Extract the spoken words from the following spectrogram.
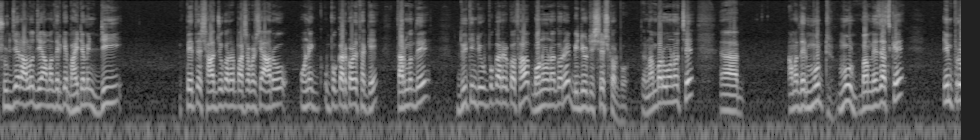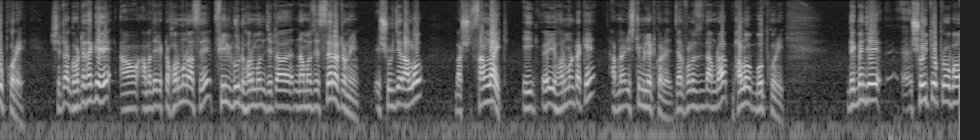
সূর্যের আলো যে আমাদেরকে ভাইটামিন ডি পেতে সাহায্য করার পাশাপাশি আরও অনেক উপকার করে থাকে, তার মধ্যে দুই তিনটি উপকারের কথা বর্ণনা করে ভিডিওটি শেষ করব। তো নাম্বার ওয়ান হচ্ছে আমাদের মুড মুড বা মেজাজকে ইমপ্রুভ করে। সেটা ঘটে থাকে আমাদের একটা হরমোন আছে ফিল গুড হরমোন যেটা নাম হচ্ছে সেরাটোনিন এই সূর্যের আলো বা সানলাইট এই এই হরমোনটাকে আপনার স্টিমুলেট করে, যার ফলশ্রুতিতে আমরা ভালো বোধ করি। দেখবেন যে, শৈত্য প্রবাহ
